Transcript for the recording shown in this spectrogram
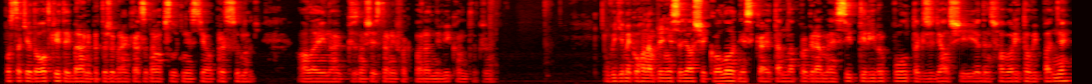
v podstate do odkrytej brány, pretože brankár sa tam absolútne nestihol presunúť. Ale inak z našej strany fakt parádny výkon, takže uvidíme, koho nám priniesie ďalšie kolo. Dneska je tam na programe City Liverpool, takže ďalší jeden z favoritov vypadne.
